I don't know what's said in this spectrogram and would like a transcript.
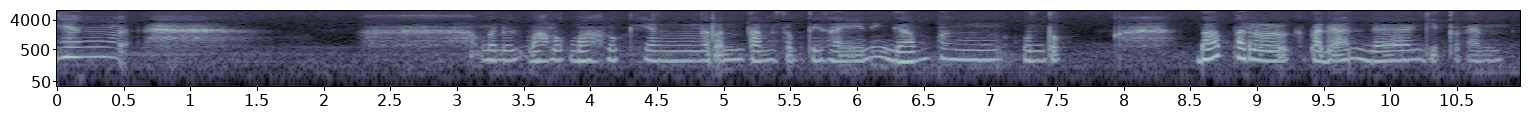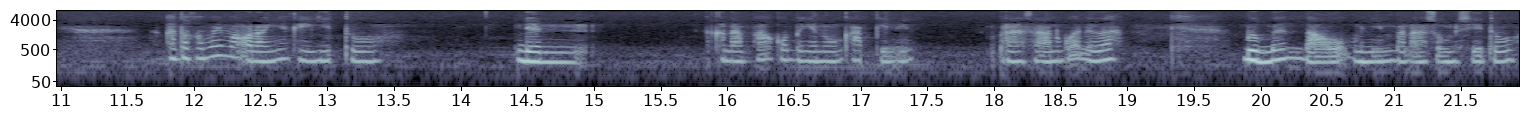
yang makhluk-makhluk yang rentan seperti saya ini gampang untuk baper kepada anda gitu kan. Atau kamu emang orangnya kayak gitu. Dan kenapa aku pengen ngungkapin perasaanku adalah beban tahu menyimpan asumsi itu.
